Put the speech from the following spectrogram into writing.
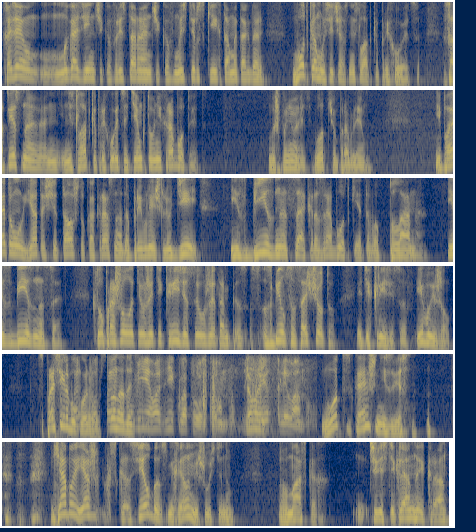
Хозяевам магазинчиков, ресторанчиков, мастерских там и так далее. Вот кому сейчас не сладко приходится. Соответственно, не сладко приходится тем, кто у них работает. Вы же понимаете, вот в чем проблема. И поэтому я-то считал, что как раз надо привлечь людей из бизнеса к разработке этого плана. Из бизнеса. Кто прошел эти уже эти кризисы, уже там сбился со счету этих кризисов и выжил. Спросили буквально, вот что надо... У меня возник вопрос к вам. Давай. Известно ли вам? Вот, конечно, неизвестно. Я бы, я же сел бы с Михаилом Мишустиным в масках через стеклянный экран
